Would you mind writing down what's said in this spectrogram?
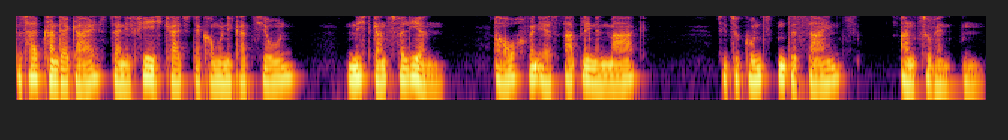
Deshalb kann der Geist seine Fähigkeit der Kommunikation nicht ganz verlieren, auch wenn er es ablehnen mag, sie zugunsten des Seins anzuwenden.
